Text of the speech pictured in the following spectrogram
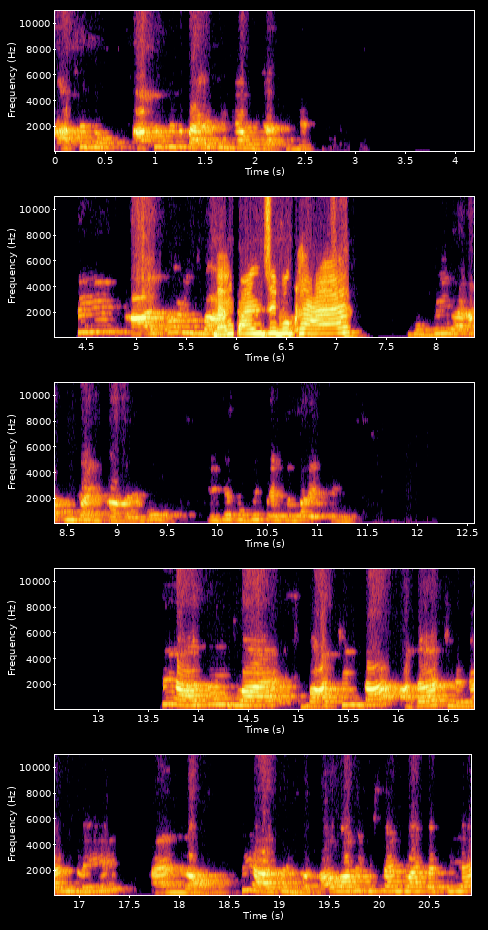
आपसे तो आप लोग से तो पहले चिड़िया उठ जाती है। Enjoy मैम कौन सी बुक है? बुक भी है आप ज्वाइन कर रहे हो। ठीक है बुक भी page number eighteen She also enjoy watching the other children play and laugh. She also enjoy. अब अभी किसका enjoy करती है?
